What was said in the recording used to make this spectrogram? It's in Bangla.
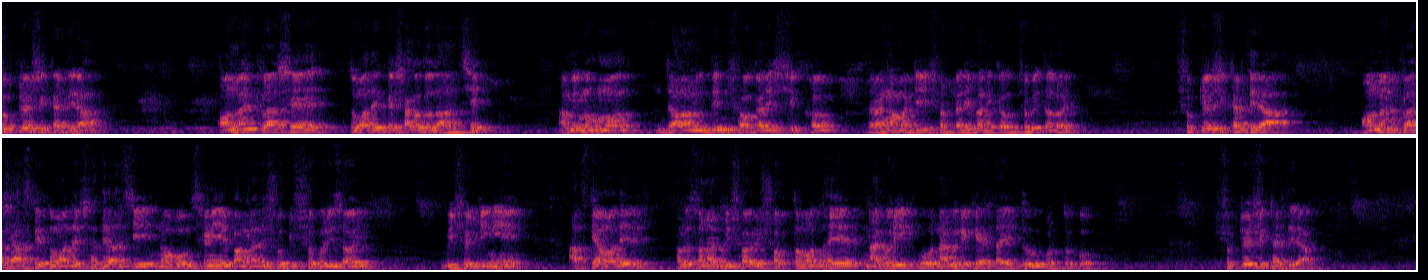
সুপ্রিয় শিক্ষার্থীরা অনলাইন ক্লাসে তোমাদেরকে স্বাগত জানাচ্ছি। আমি মোহাম্মদ জালাল উদ্দিন, সহকারী শিক্ষক রাঙামাটি সরকারি বালিকা উচ্চ বিদ্যালয়। সুপ্রিয় শিক্ষার্থীরা অনলাইন ক্লাসে আজকে তোমাদের সাথে আছি নবম শ্রেণির বাংলাদেশ ও বিশ্ব পরিচয় বিষয়টি নিয়ে। আজকে আমাদের আলোচনার বিষয় সপ্তম অধ্যায়ের নাগরিক ও নাগরিকের দায়িত্ব কর্তব্য। সুপ্রিয় শিক্ষার্থীরা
